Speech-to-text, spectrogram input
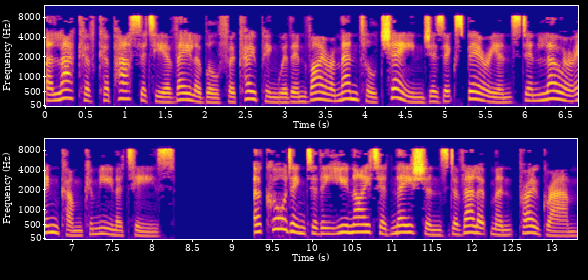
a lack of capacity available for coping with environmental change is experienced in lower income communities. According to the United Nations Development Programme,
